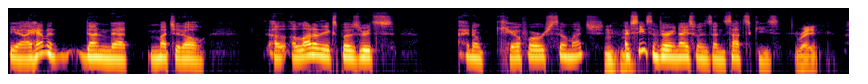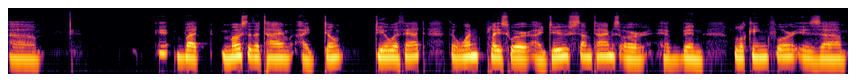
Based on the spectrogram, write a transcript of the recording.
Yeah, I haven't done that much at all. A, a lot of the exposed roots I don't care for so much. Mm-hmm. I've seen some very nice ones on Satsukis, Right. Um, eh, but most of the time I don't deal with that. The one place where I do sometimes or have been looking for is um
